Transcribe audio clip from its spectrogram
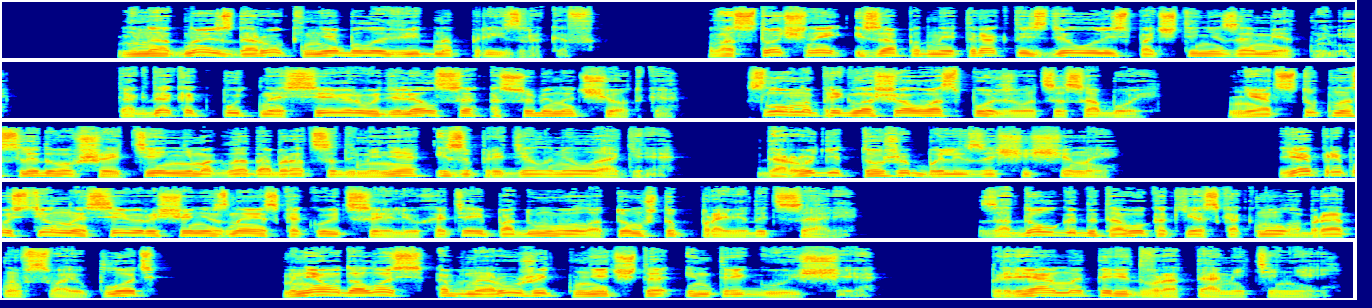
Ни на одной из дорог не было видно призраков. Восточный и западный тракты сделались почти незаметными, тогда как путь на север выделялся особенно четко, словно приглашал воспользоваться собой. Неотступно следовавшая тень не могла добраться до меня и за пределами лагеря. Дороги тоже были защищены. Я припустил на север еще не зная с какой целью, хотя и подумывал о том, чтобы проведать Сари. Задолго до того, как я скакнул обратно в свою плоть, мне удалось обнаружить нечто интригующее. Прямо перед вратами теней.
